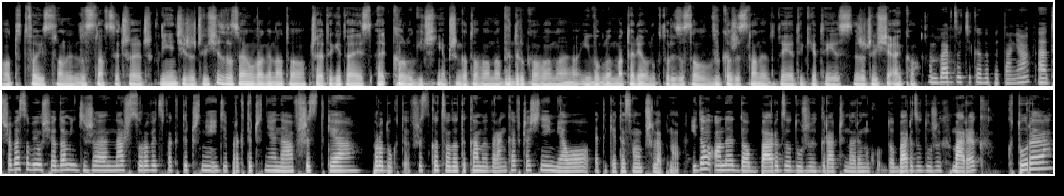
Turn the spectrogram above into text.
od Twojej strony dostawcy? Czy, czy klienci rzeczywiście zwracają uwagę na to, czy etykieta jest ekologicznie przygotowana, wydrukowana i w ogóle materiał, który został wykorzystany do tej etykiety jest rzeczywiście eko? Bardzo ciekawe pytania. Trzeba sobie uświadomić, że nasz surowiec faktycznie idzie praktycznie na wszystkie produkty. Wszystko, co dotykamy w rękę, wcześniej miało etykietę samoprzylepną. Idą one do bardzo dużych graczy na rynku, do bardzo dużych marek, które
